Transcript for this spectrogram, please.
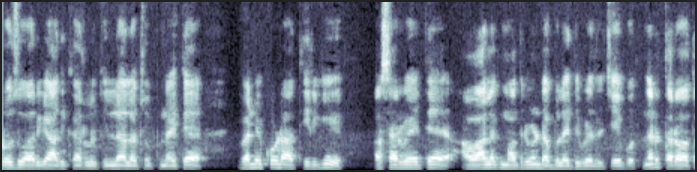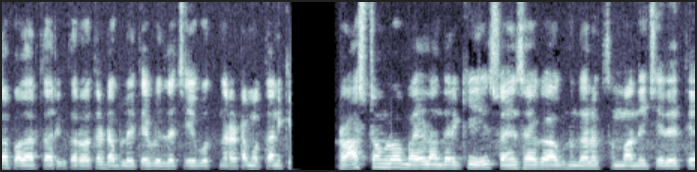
రోజువారీగా అధికారులు జిల్లాల చొప్పున అయితే ఇవన్నీ కూడా తిరిగి ఆ సర్వే అయితే ఆ వాళ్ళకి మాత్రమే డబ్బులు అయితే విడుదల చేయబోతున్నారు. తర్వాత పదహారు తారీఖు తర్వాత డబ్బులు అయితే విడుదల చేయబోతున్నారట మొత్తానికి. రాష్ట్రంలో మహిళలందరికీ స్వయం సహాయక బృందాలకు సంబంధించి ఏదైతే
